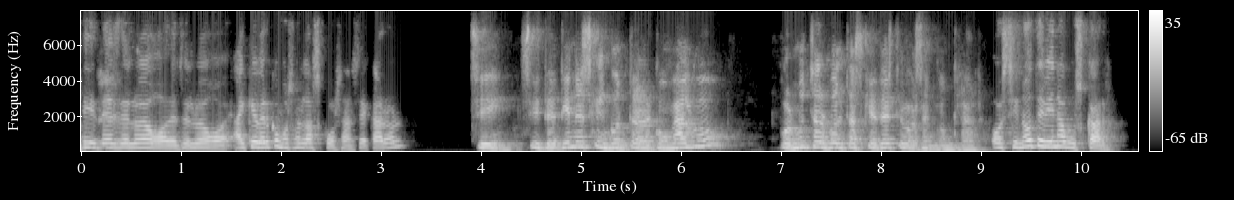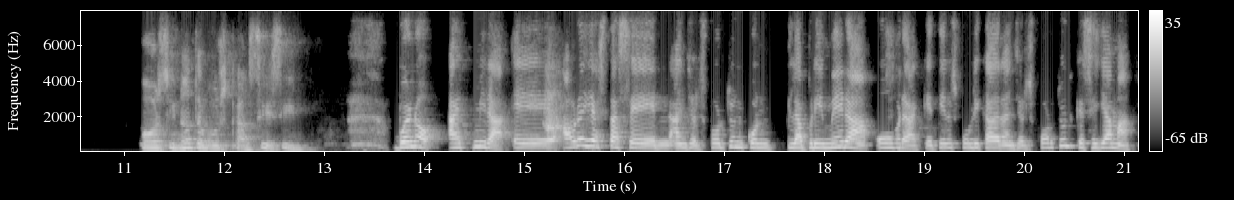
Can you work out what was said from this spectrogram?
Sí, desde luego, desde luego. Hay que ver cómo son las cosas, ¿eh, Carol? Sí, si te tienes que encontrar con algo, por muchas vueltas que des te vas a encontrar. O si no, te viene a buscar. O si no, te busca, sí, sí. Bueno, mira, eh, ahora ya estás en Angels Fortune con la primera obra que tienes publicada en Angels Fortune, que se llama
